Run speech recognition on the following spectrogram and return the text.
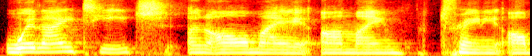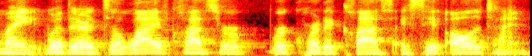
when I teach on all my online training, all my, whether it's a live class or recorded class, I say all the time,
